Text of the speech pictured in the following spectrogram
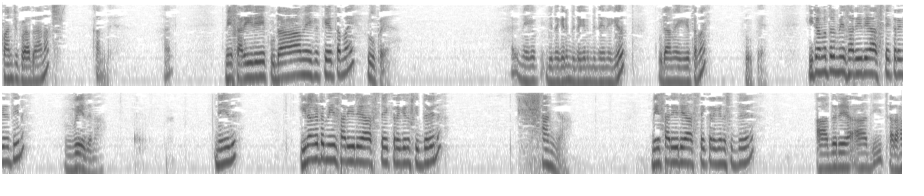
පංච උපාදානස්කන්ධය. හරි. මේ ශරීරයේ කුඩාම ඒකකය තමයි රූපය. හරි මේක බිඳගෙන බිඳගෙන බිඳගෙන ගියොත් කුඩාම ඒකකය තමයි රූපය. ඊට අමතරව මේ ශරීරය ආශ්‍රය කරගෙන තියෙන වේදනා. නේද? ඊළඟට මේ ශරීරය ආශ්‍රය කරගෙන සිද්ධ වෙන සංඥා. මේ ශරීරය ආශ්‍රය කරගෙන සිද්ධ වෙන ආදරය ආදී තරහ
